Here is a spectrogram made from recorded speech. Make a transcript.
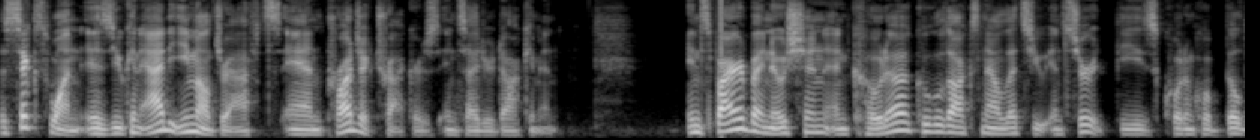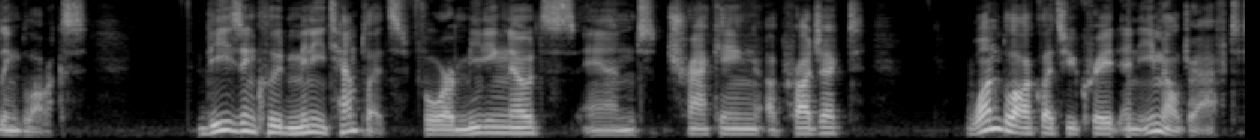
The sixth one is you can add email drafts and project trackers inside your document. Inspired by Notion and Coda, Google Docs now lets you insert these quote unquote building blocks. These include mini templates for meeting notes and tracking a project. One block lets you create an email draft,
